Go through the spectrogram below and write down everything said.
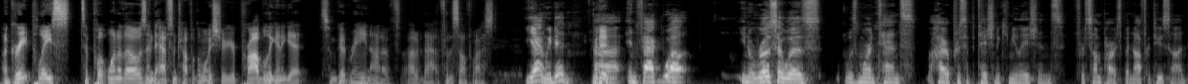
a great place to put one of those and to have some tropical moisture. You're probably going to get some good rain out of, out of that for the Southwest. Yeah, and we did. We did. Uh, in fact, well, you know, Rosa was was more intense, higher precipitation accumulations for some parts, but not for Tucson.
